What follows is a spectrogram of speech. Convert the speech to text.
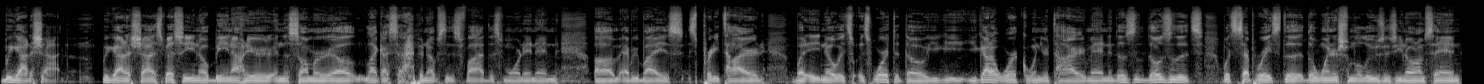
we got a shot we got a shot, especially you know being out here in the summer. Uh, like I said, I've been up since five this morning, and um, everybody is, is pretty tired. But you know it's it's worth it though. You you got to work when you're tired, man. And those those are the, what separates the the winners from the losers. You know what I'm saying?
